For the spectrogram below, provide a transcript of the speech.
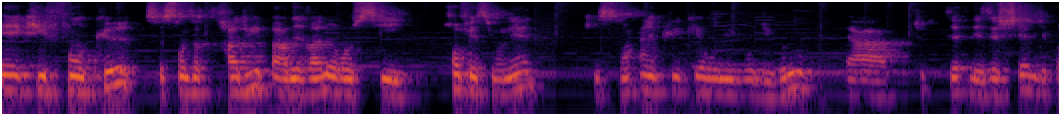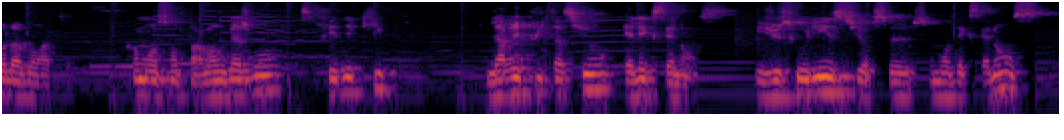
et qui font que ce sont traduits par des valeurs aussi professionnelles qui sont inculquées au niveau du groupe et à toutes les échelles des collaborateurs. Commençons par l'engagement, l'esprit d'équipe, la réputation et l'excellence. Et je souligne sur ce, mot d'excellence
